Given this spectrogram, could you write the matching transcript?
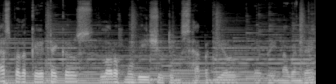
As per the caretakers, a lot of movie shootings happen here every now and then.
